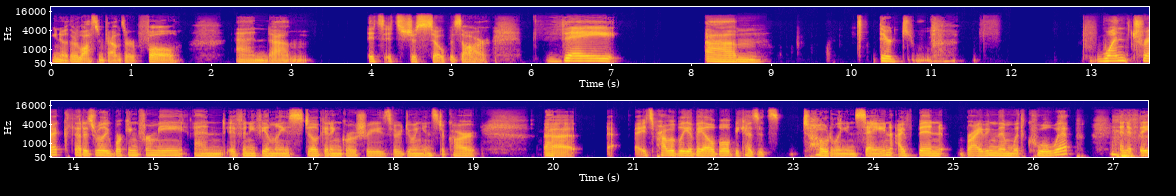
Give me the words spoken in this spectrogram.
you know their lost and founds are full and um, it's it's just so bizarre. They um, they're one trick that is really working for me and if any family is still getting groceries or doing instacart uh, it's probably available because it's totally insane. I've been bribing them with Cool Whip, and if they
